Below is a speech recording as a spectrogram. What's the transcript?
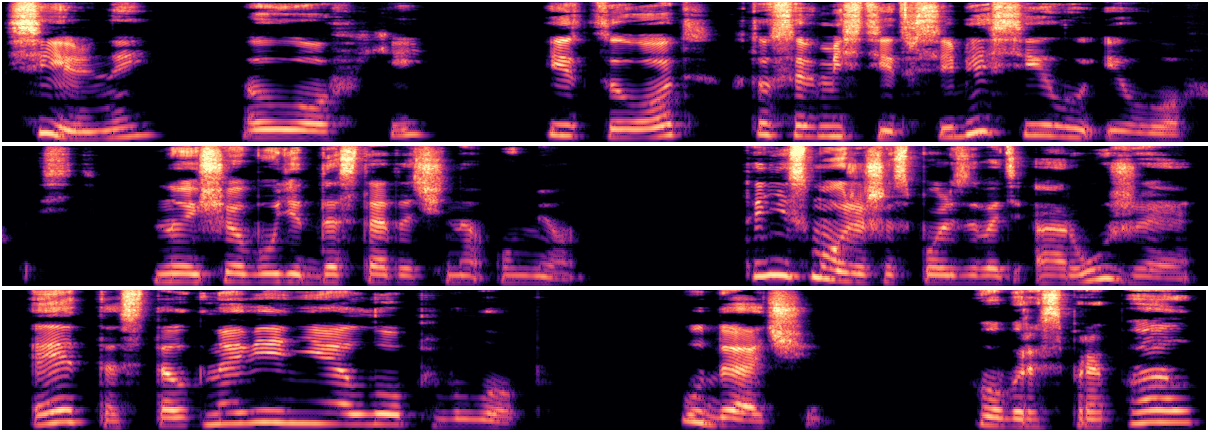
Сильный, ловкий и тот, кто совместит в себе силу и ловкость, но еще будет достаточно умен. Ты не сможешь использовать оружие, это столкновение лоб в лоб. Удачи! Образ пропал,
